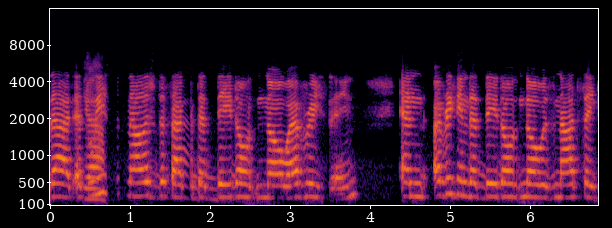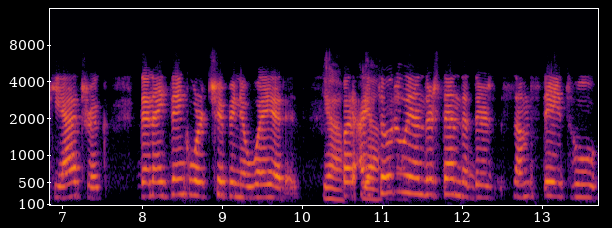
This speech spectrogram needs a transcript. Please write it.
that, at yeah. least acknowledge the fact that they don't know everything, and everything that they don't know is not psychiatric, then I think we're chipping away at it. Yeah. But yeah. I totally understand that there's some states who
